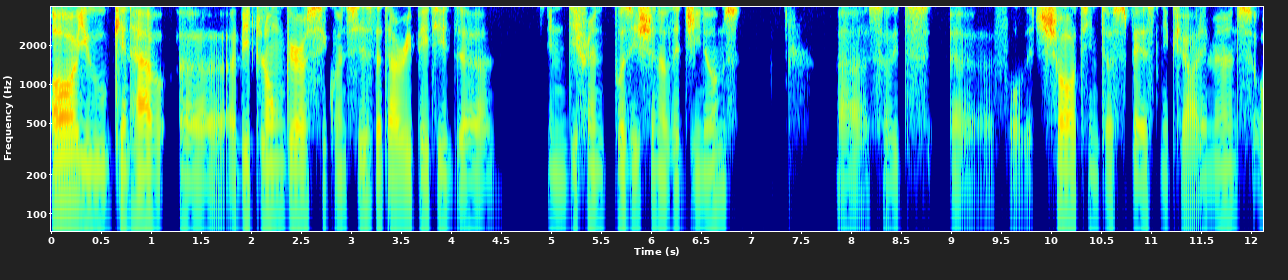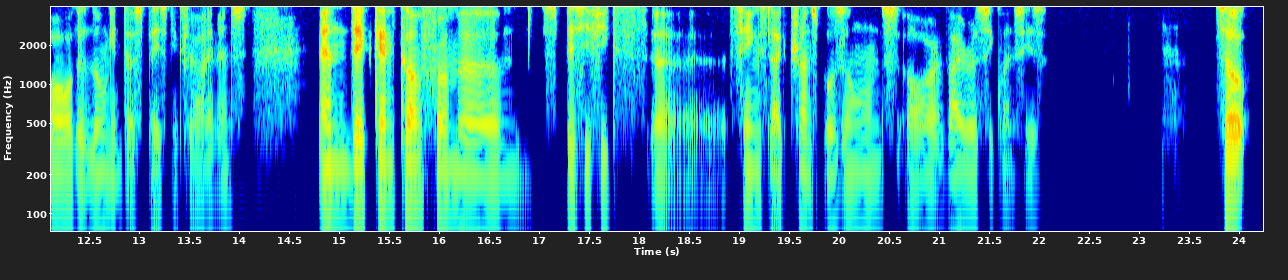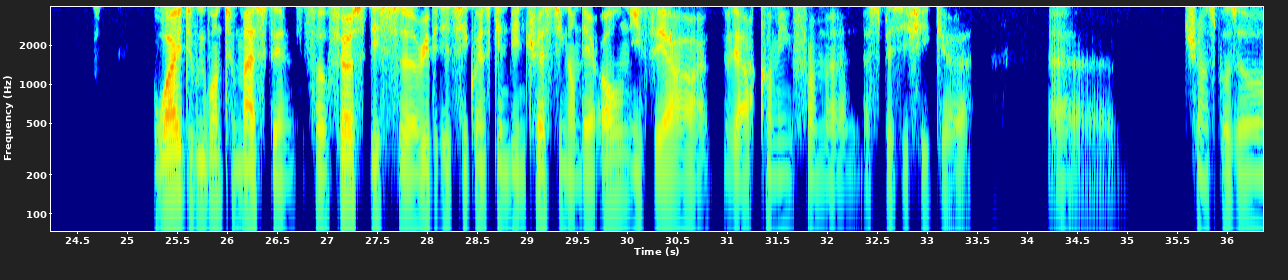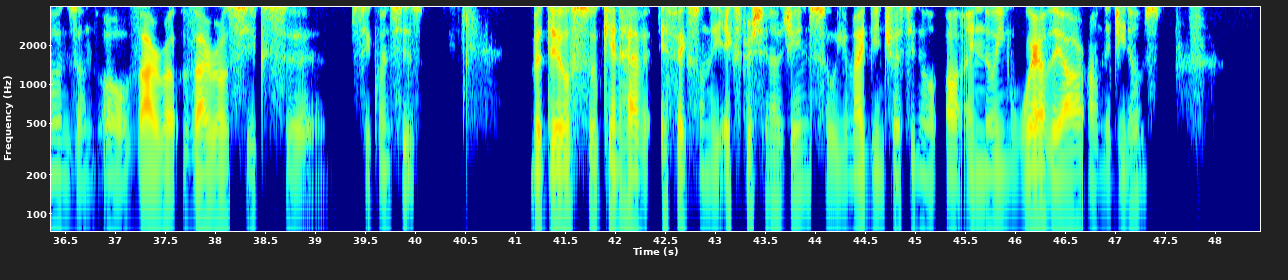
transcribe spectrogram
Or you can have uh, a bit longer sequences that are repeated uh, in different position of the genomes. Uh, so it's uh, for the short interspersed nuclear elements or the long interspersed nuclear elements. And they can come from um, specific uh, things like transposons or viral sequences. So why do we want to mask them? So first, this uh, repeated sequence can be interesting on their own if they are they are coming from um, a specific uh, uh, transposons and, or viral viral six uh, sequences. But they also can have effects on the expression of genes. So you might be interested in, uh, in knowing where they are on the genomes.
